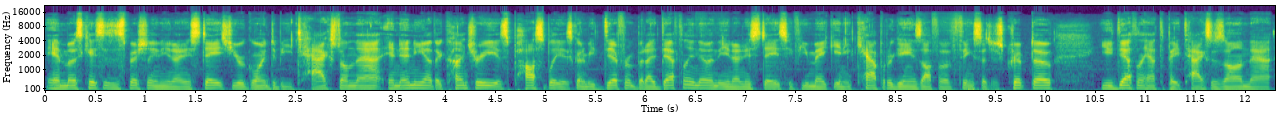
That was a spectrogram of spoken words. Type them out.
in most cases, especially in the United States, you're going to be taxed on that. In any other country, it's possibly it's going to be different, but I definitely know in the United States, if you make any capital gains off of things such as crypto, you definitely have to pay taxes on that.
